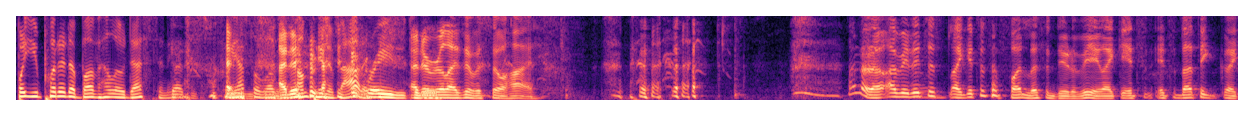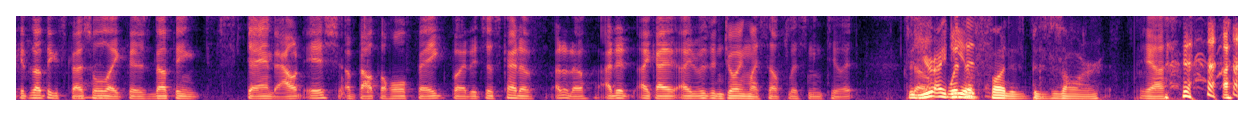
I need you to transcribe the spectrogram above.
but you put it above Hello Destiny. That's just so you have to love to something didn't- about it. Crazy I didn't me. realize it was so high. I don't know. I mean, it's just like it's just a fun listen to to me. Like it's it's nothing like it's nothing special. Like there's nothing stand out ish about the whole thing. But it just kind of I don't know. I did like I, I was enjoying myself listening to it. So, your idea it- of fun is bizarre. Yeah,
